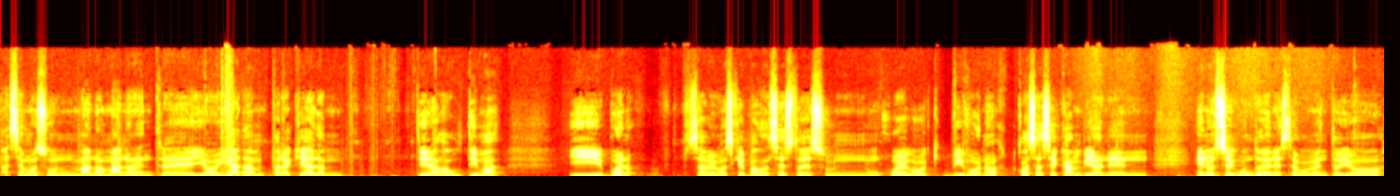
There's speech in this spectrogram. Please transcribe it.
hacemos un mano a mano entre yo y Adam para que Adam tire la última. Y bueno, sabemos que baloncesto es un, juego vivo, ¿no? Cosas se cambian en, en, un segundo. En este momento yo,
